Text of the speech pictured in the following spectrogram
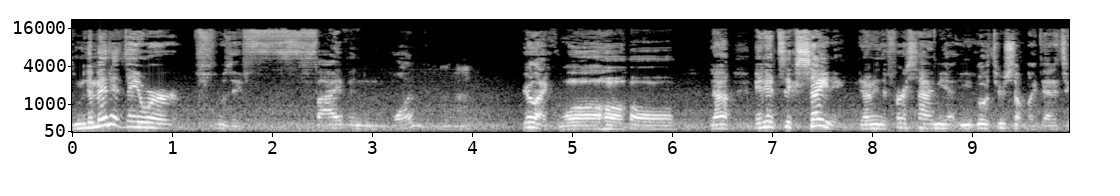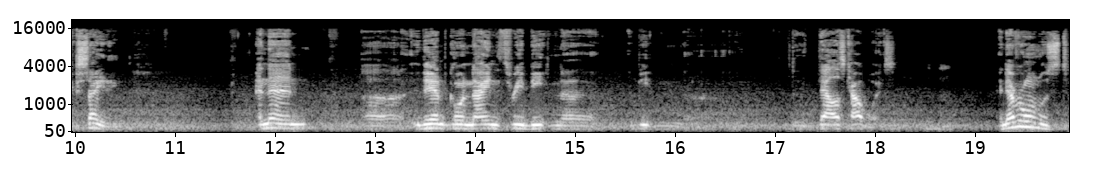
the minute they were, was it five and one? Mm-hmm. You're like, whoa, no, and it's exciting. You know, what I mean, the first time you, you go through something like that, it's exciting. And then uh, they end up going nine to three, beating uh, beating Dallas Cowboys, and everyone was.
